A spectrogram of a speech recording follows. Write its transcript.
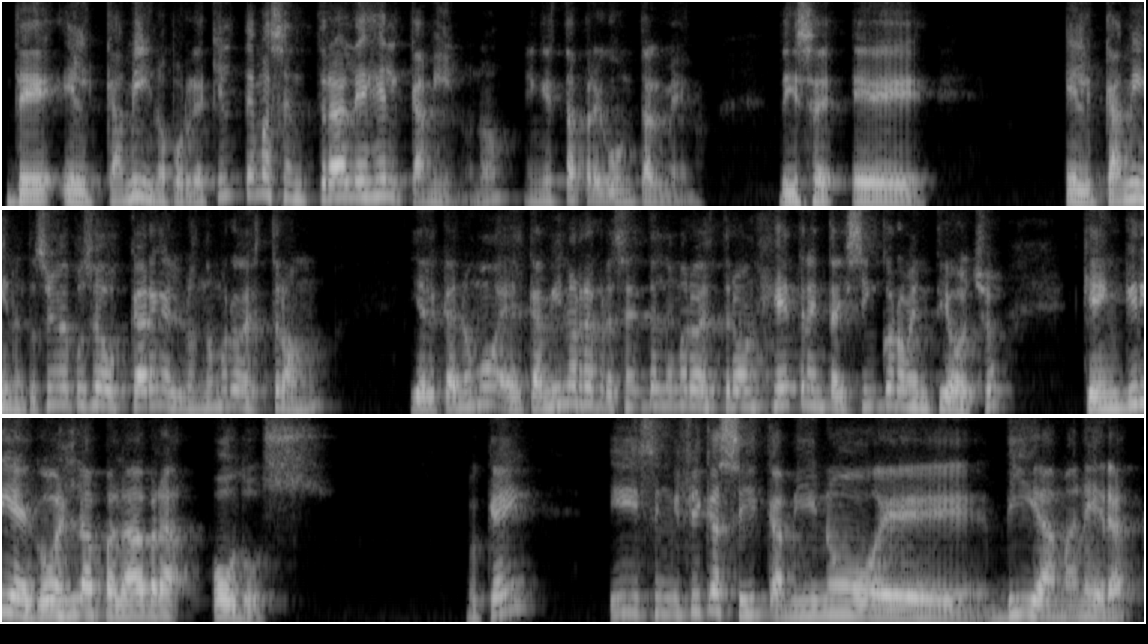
de el camino, porque aquí el tema central es el camino, ¿no? En esta pregunta al menos. dice eh, el camino. Entonces yo me puse a buscar en los números de Strong y el, el camino representa el número de Strong G3598, que en griego es la palabra odos. ¿Ok? Y significa así, camino, eh, vía, manera.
